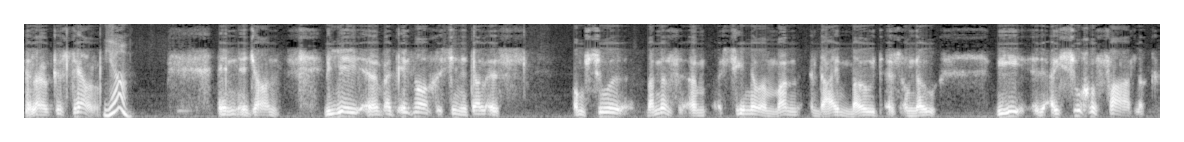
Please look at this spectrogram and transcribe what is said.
Hallo, Christel. Ja. En uh, John, wie jy uh, wat ek nog gesien het al is om so wanneer um, sien nou 'n man in daai mode is om nou wie hy so gevaarlik.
